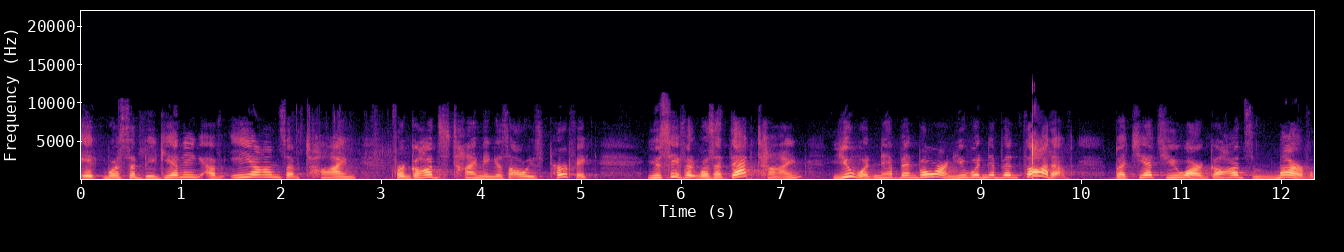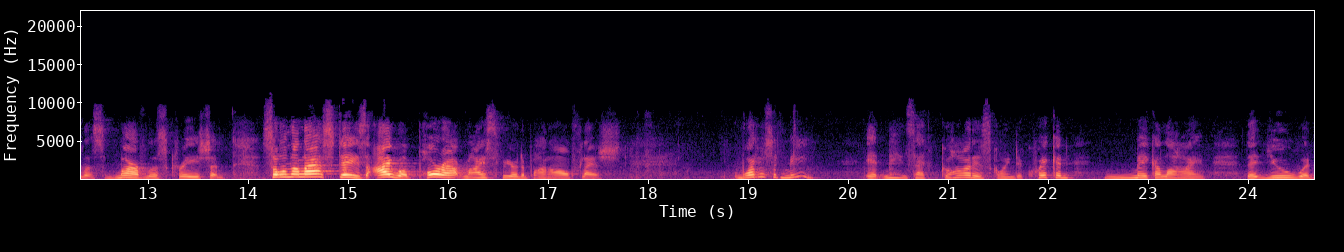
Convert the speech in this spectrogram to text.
it was the beginning of eons of time, for God's timing is always perfect. You see, if it was at that time, you wouldn't have been born, you wouldn't have been thought of. But yet you are God's marvelous, marvelous creation. So in the last days, I will pour out my spirit upon all flesh. What does it mean? It means that God is going to quicken, make alive, that you would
